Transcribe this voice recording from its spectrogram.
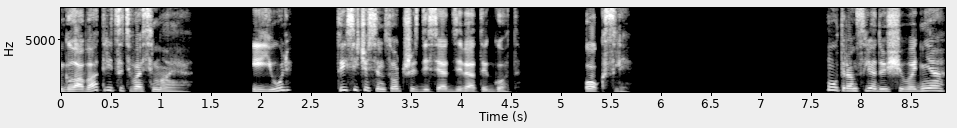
Глава 38. Июль 1769 год. Оксли. Утром следующего дня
